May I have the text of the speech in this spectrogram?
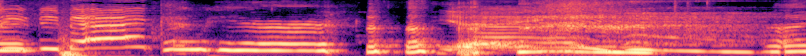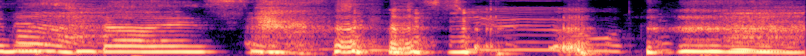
she'd be back. I'm here. Yay. I missed you guys. Missed you.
